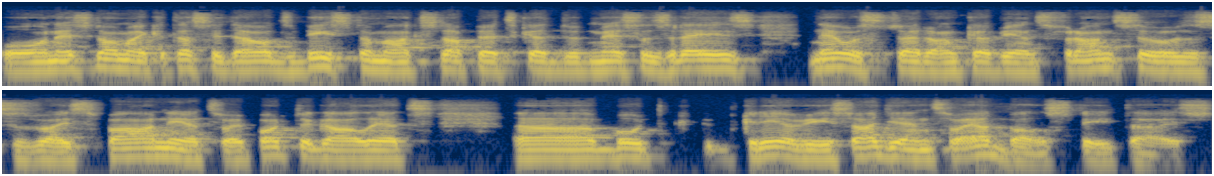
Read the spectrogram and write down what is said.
Un es domāju, ka tas ir daudz bīstamāks, tāpēc, ka mēs uzreiz neuztveram, ka viens francūzis vai spānietis vai portugālietis uh, būtu Krievijas aģents vai atbalstītājs.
